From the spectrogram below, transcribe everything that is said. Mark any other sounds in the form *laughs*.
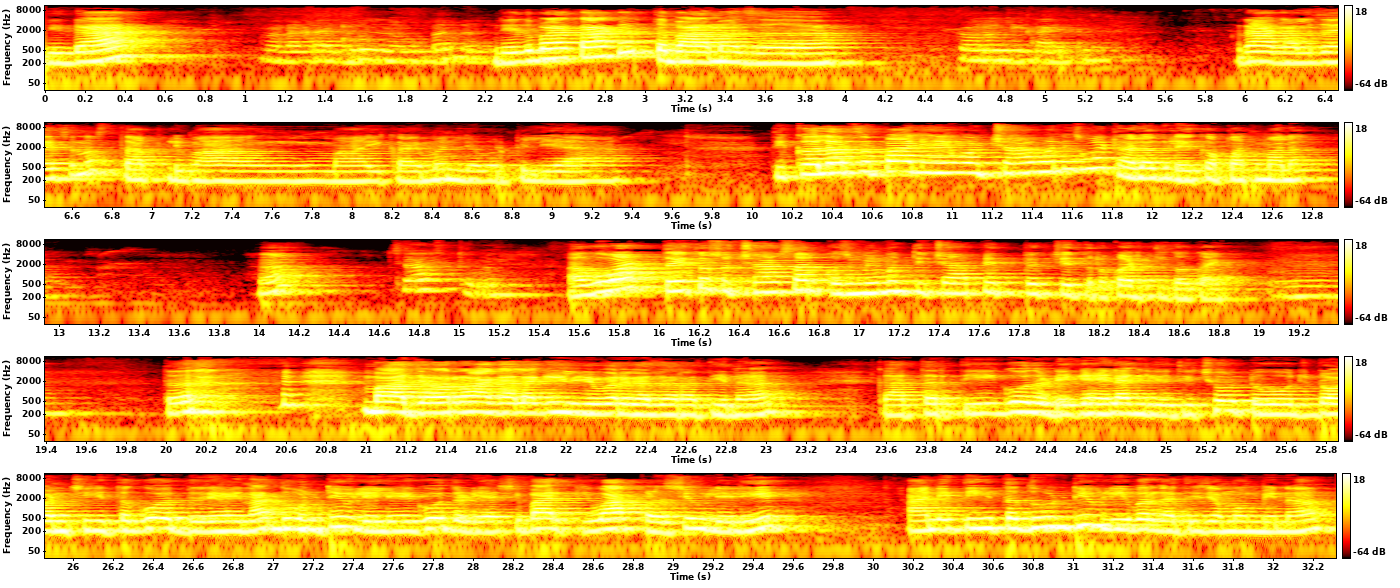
दिदा? मला काय बाळ काय करतं बाळ माझं? रागाला जायचं नसतं आपली मा माई काय म्हणल्यावर पिल्या. ती कलरचं पाणी आहे चहावानीच वाटायला लागलंय कपात मला. हा. अगं वाटतंय तसं चहा सारखंच मी म्हणते चहा पेत पेत चित्र काढते का काय? तर *laughs* माझ्यावर रागाला गेली बरं का जरा तिनं. का तर ती गोदडी घ्यायला लागली होती छोटू डॉनची इथं गोदडी आहे ना धुवून ठेवलेली आहे गोदडी अशी बारकी वाकळ शिवलेली. आणि ती इथं धुवून ठेवली बरं का तिच्या मम्मीनं.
